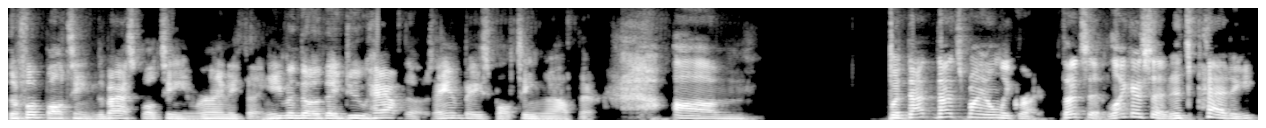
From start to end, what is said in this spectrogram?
the football team, the basketball team, or anything, even though they do have those and baseball team out there. Um, but that that's my only gripe. That's it. Like I said, it's petty.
